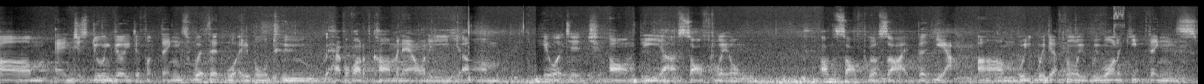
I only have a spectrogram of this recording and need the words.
um, and just doing very different things with it, we're able to have a lot of commonality um, heritage on the uh, software on the software side. But yeah, um, we, we definitely we want to keep things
